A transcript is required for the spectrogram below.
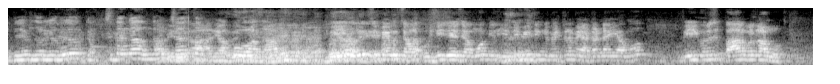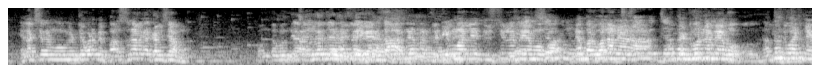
అదేం జరగదు? ఖచ్చితంగా అందరం చేస్తాం. అది అపోహ సార్. మీ గురించి మేము చాలా కృషి చేశాము. మీరు ఎన్ని మీటింగ్లు పెట్టినా మేము అటెండ్ అయ్యాము. మీ గురించి పాల్గొన్నాము. ఎలక్షన్ మూమెంట్లో కూడా మేము పర్సనల్గా కలిసాము కొంతమంది అంతే సార్, మిమ్మల్ని దృష్టిలో మేము నెంబర్ వన్ అని పెట్టుకున్నాం మేము. ఎందుకంటే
